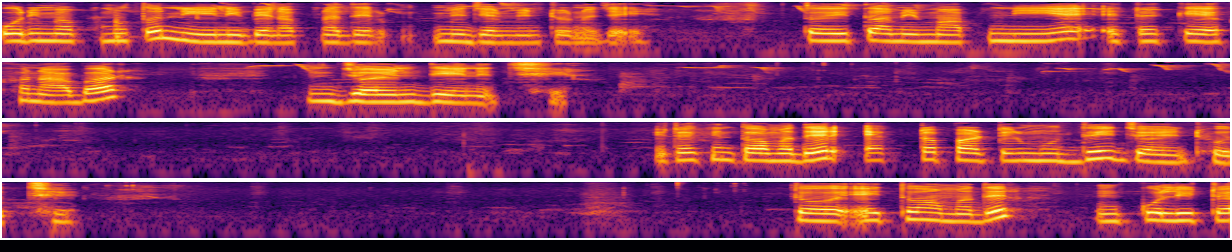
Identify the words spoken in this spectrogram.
পরিমাপ মতো নিয়ে নেবেন আপনাদের মেজারমেন্ট অনুযায়ী। তো এই তো আমি মাপ নিয়ে এটাকে এখন আবার জয়েন্ট দিয়ে নিচ্ছি। এটা কিন্তু আমাদের একটা পার্টের মধ্যেই জয়েন্ট হচ্ছে। তো এই তো আমাদের কলিটা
